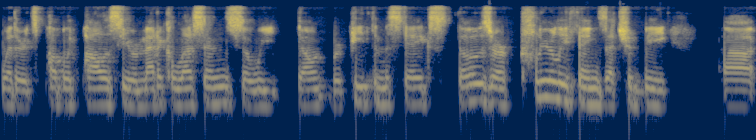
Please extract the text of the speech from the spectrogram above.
whether it's public policy or medical lessons, so we don't repeat the mistakes. Those are clearly things that should be uh,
